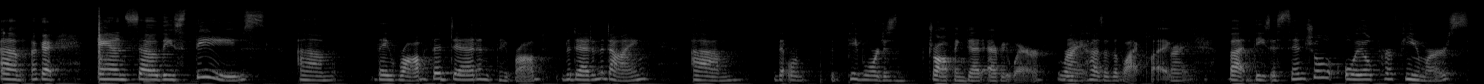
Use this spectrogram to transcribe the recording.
Um, okay, and so these thieves, um, they robbed the dead, and they robbed the dead and the dying. Um, that were the people were just dropping dead everywhere Right. because of the Black Plague. Right. But these essential oil perfumers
